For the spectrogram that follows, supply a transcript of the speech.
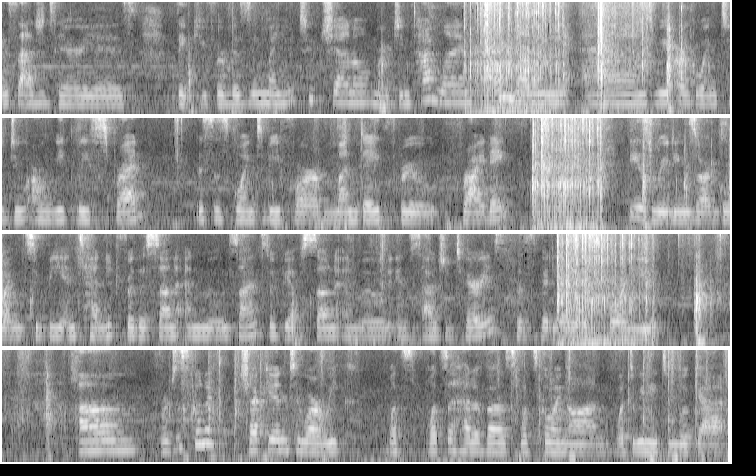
Hi Sagittarius. Thank you for visiting my YouTube channel, Merging Timelines. I'm Melanie, and we are going to do our weekly spread. This is going to be for Monday through Friday. These readings are going to be intended for the Sun and Moon signs. So if you have Sun and Moon in Sagittarius, this video is for you. Um, we're just going to check into our week. What's what's ahead of us? What's going on? What do we need to look at?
